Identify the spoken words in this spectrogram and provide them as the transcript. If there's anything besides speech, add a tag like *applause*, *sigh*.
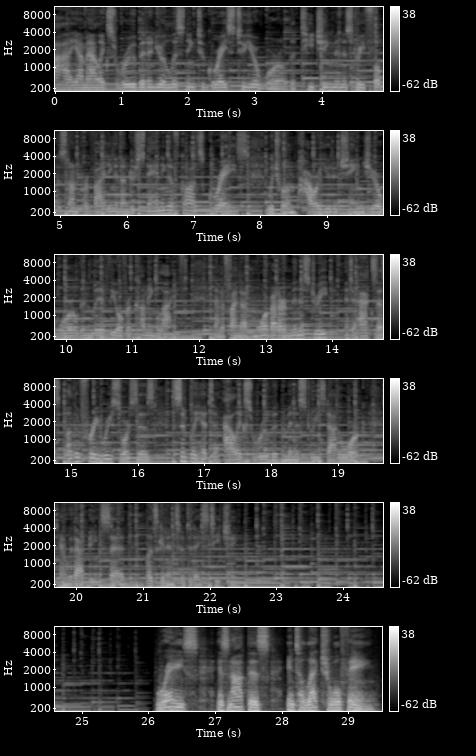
Hi, I'm Alex Rubit, and you're listening to Grace to Your World, a teaching ministry focused on providing an understanding of God's grace, which will empower you to change your world and live the overcoming life. Now, to find out more about our ministry and to access other free resources, simply head to alexrubitministries.org. And with that being said, let's get into today's teaching. Grace is not this intellectual thing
